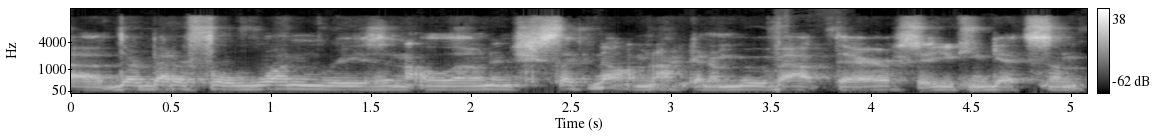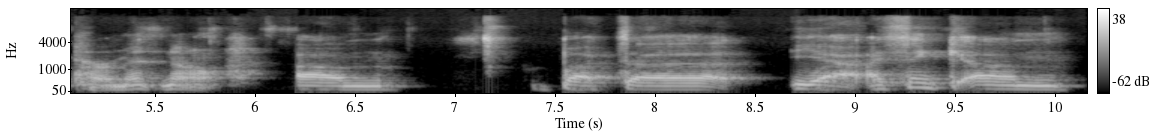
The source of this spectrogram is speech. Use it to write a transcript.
uh, they're better for one reason alone. And she's like, no, I'm not going to move out there so you can get some permit. No. Um, but uh, yeah, I think um,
